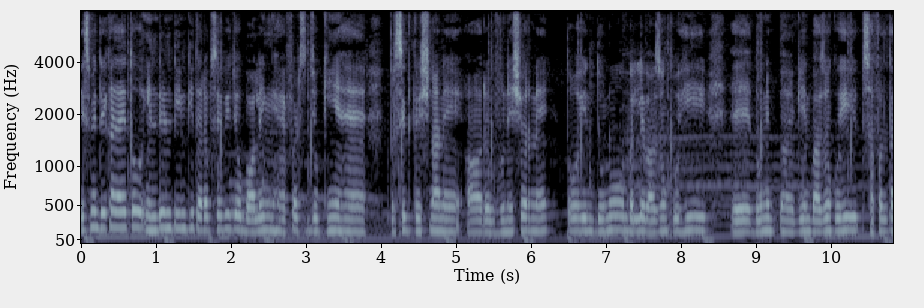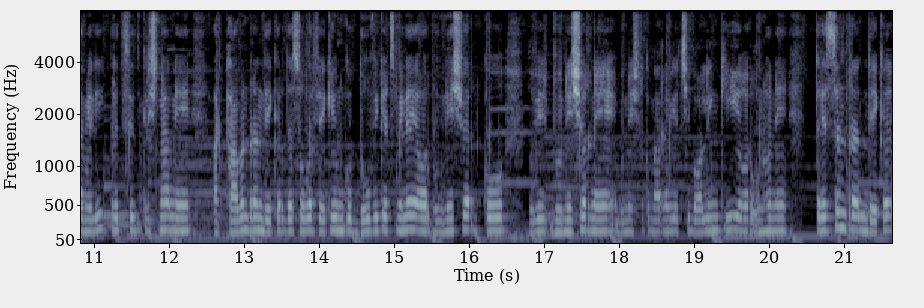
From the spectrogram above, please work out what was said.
इसमें देखा जाए तो इंडियन टीम की तरफ़ से भी जो बॉलिंग एफर्ट्स जो किए हैं, प्रसिद्ध कृष्णा ने और भुवनेश्वर ने तो इन दोनों बल्लेबाजों को ही दोनों गेंदबाजों को ही सफलता मिली। प्रसिद्ध कृष्णा ने अट्ठावन रन देकर दस ओवर फेंके, उनको दो विकेट्स मिले और भुवनेश्वर को भुवनेश्वर ने, भुवनेश्वर कुमार ने भी अच्छी बॉलिंग की और उन्होंने तिरसठ रन देकर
